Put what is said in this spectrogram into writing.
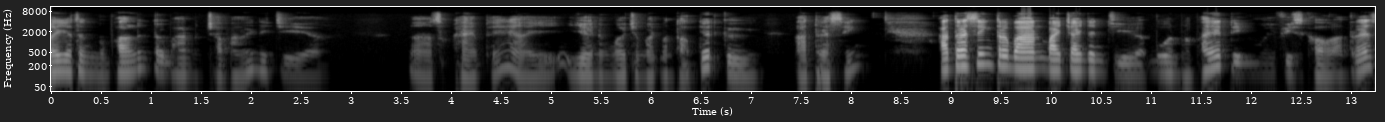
layer ទាំង7ហ្នឹងត្រូវបានបញ្ចប់ហើយនេះជាសង្ខេបទេហើយយើងនឹងមើលចំណុចបន្តទៀតគឺ addressing addressing ត្រូវបានបែងចែកចេញជា4ប្រភេទទី1 physical address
